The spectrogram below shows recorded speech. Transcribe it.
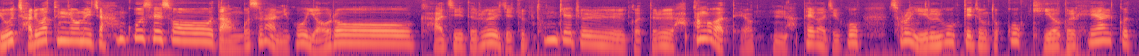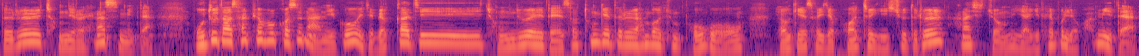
이 자료 같은 경우는 이제 한 곳에서 나온 것은 아니고 여러 가지들을 이제 좀 통계를 것들을 합한 것 같아요. 음, 합해가지고 37개 정도 꼭 기억을 해야 할 것들을 정리를 해놨습니다. 모두 다 살펴볼 것은 아니고 이제 몇 가지 정도에 대해서 통계들을 한번 좀 보고 여기에서 이제 보안적 이슈들을 하나씩 좀 이야기를 해보려고 합니다.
